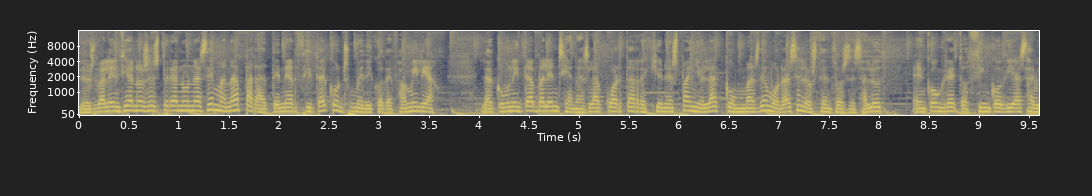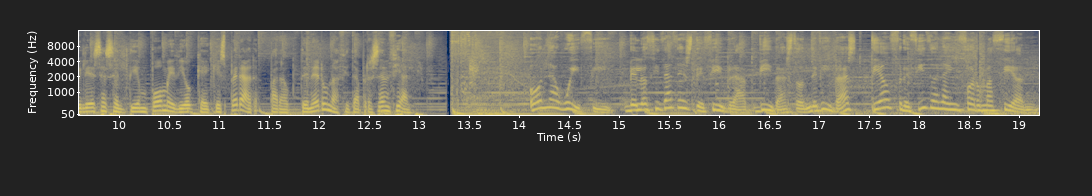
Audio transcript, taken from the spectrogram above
Los valencianos esperan una semana para tener cita con su médico de familia. La comunidad valenciana es la cuarta región española con más demoras en los centros de salud. En concreto, cinco días hábiles es el tiempo medio que hay que esperar para obtener una cita presencial. Hola Wi-Fi, velocidades de fibra, vivas donde vivas, te ha ofrecido la información.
